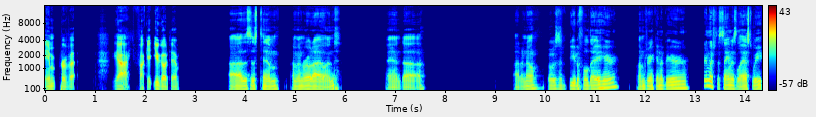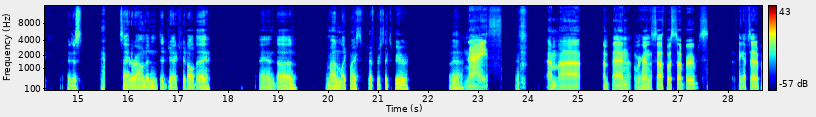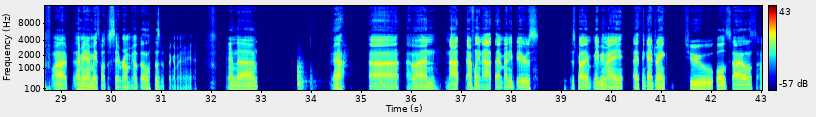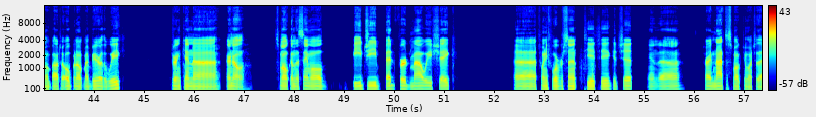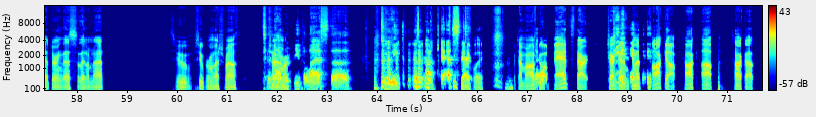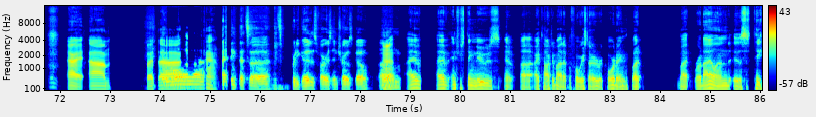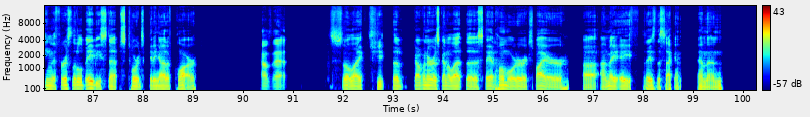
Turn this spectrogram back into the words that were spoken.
improv. Yeah, fuck it. You go, Tim. Uh, this is Tim. I'm in Rhode Island, and uh, I don't know. It was a beautiful day here. I'm drinking a beer, pretty much the same as last week. I just sat around and did jack shit all day, and uh, I'm on like my fifth or sixth beer. So yeah, Nice. Yeah. I'm uh I'm Ben over here in the southwest suburbs. I think I've said it before. I, I mean, I may as well just say Romeoville. Doesn't fucking matter here. And um, yeah, uh, I'm on not definitely not that many beers. This is probably maybe my. I think I drank two old styles. I'm about to open up my beer of the week. Drinking uh or no, smoking the same old BG Bedford Maui shake uh 24% THC, good shit. And uh try not to smoke too much of that during this so that I'm not too super much mouth. To which not I'm- repeat the last uh, two weeks of this podcast. exactly. Which I'm off to Yeah. a bad start. Check I'm gonna talk up, talk up, talk up. All right. Um but uh Well, uh, yeah. I think that's uh that's pretty good as far as intros go. Yeah. Um, I have I have interesting news. Uh, I talked about it before we started recording, but my Rhode Island is taking the first little baby steps towards getting out of Quar. how's that? So like she the governor is going to let the stay at home order expire uh on May 8th. Today's the 2nd. And then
